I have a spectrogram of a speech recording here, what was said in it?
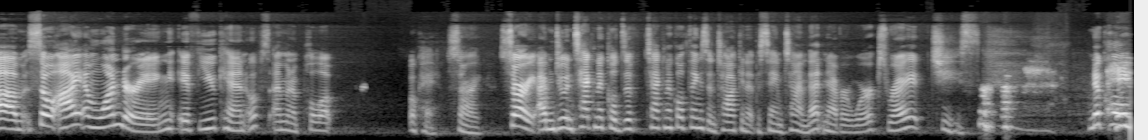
Um, so I am wondering if you can. Oops, I'm going to pull up Okay, sorry. Sorry, I'm doing technical technical things and talking at the same time. That never works, right? Jeez. Nicole. Hey,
